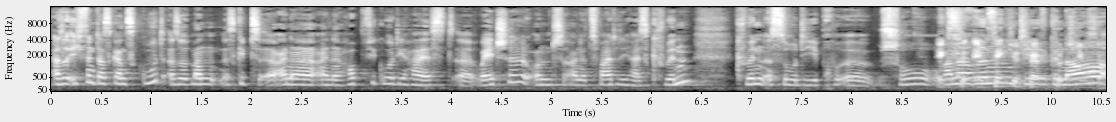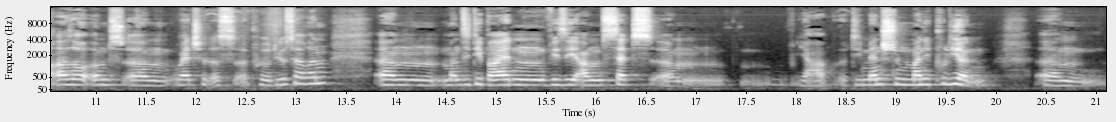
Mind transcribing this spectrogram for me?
also ich finde das ganz gut. Also man, es gibt äh, eine, eine Hauptfigur, die heißt äh, Rachel und eine zweite, die heißt Quinn. Quinn ist so die äh, Showrunnerin, Ex die genau, also und ähm, Rachel ist äh, Producerin. Ähm, man sieht die beiden, wie sie am Set ähm, ja die Menschen manipulieren ähm,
